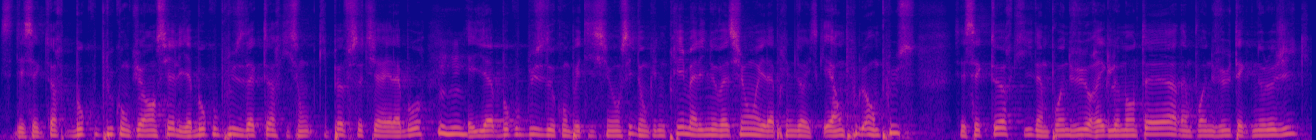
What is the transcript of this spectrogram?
c'est des secteurs beaucoup plus concurrentiels. Il y a beaucoup plus d'acteurs qui, sont, qui peuvent se tirer la bourre mhm. et il y a beaucoup plus de compétition aussi. Donc une prime à l'innovation et la prime de risque. Et en, en plus, ces secteurs qui, d'un point de vue réglementaire, d'un point de vue technologique,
